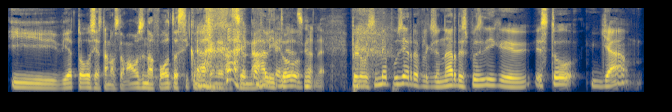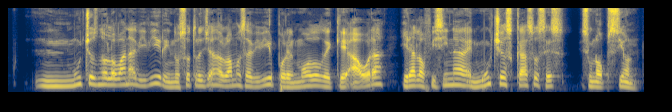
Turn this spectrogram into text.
y vi a todos y hasta nos tomamos una foto así como generacional y todo. Pero sí me puse a reflexionar después y dije, esto ya muchos no lo van a vivir y nosotros ya no lo vamos a vivir por el modo de que ahora ir a la oficina en muchos casos es, es una opción.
